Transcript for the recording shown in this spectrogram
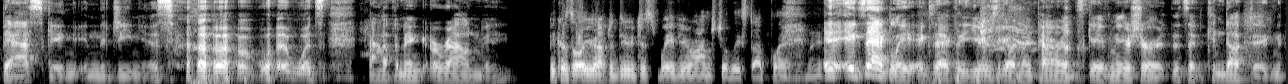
basking in the genius of what's happening around me because all you have to do is just wave your arms till they stop playing right? Exactly exactly. Years ago my parents gave me a shirt that said conducting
